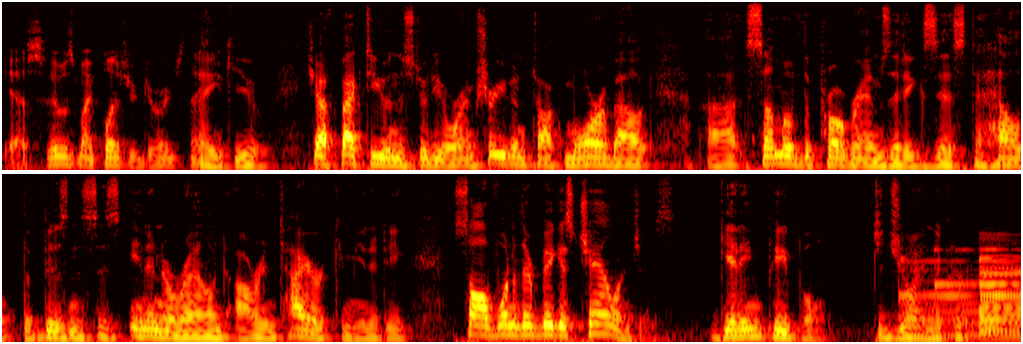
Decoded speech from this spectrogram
Yes, it was my pleasure, George. Thank, Thank you. you. Jeff, back to you in the studio where I'm sure you're going to talk more about uh, some of the programs that exist to help the businesses in and around our entire community solve one of their biggest challenges getting people to join the crew.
